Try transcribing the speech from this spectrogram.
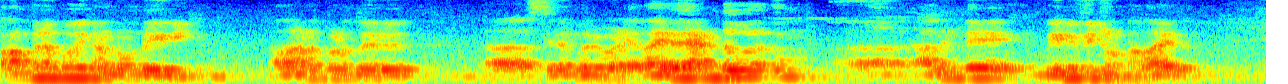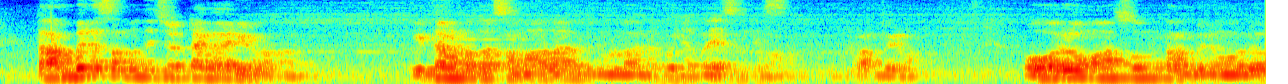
ട്രംപിനെ പോയി കണ്ടുകൊണ്ടേയിരിക്കും അതാണ് ഇപ്പോഴത്തെ ഒരു സ്ഥിരം പരിപാടി. അതായത് രണ്ടുപേർക്കും അതിന്റെ ബെനിഫിറ്റ് ഉണ്ട്. അതായത് ട്രംപിനെ സംബന്ധിച്ച ഒറ്റ കാര്യമാണ്. ഇത്തവണത്തെ സമാധാനത്തിനുള്ള നൊബേൽ പ്രൈസ് കിട്ടണം ട്രംപിന് ഓരോ മാസവും ട്രംപിന് ഓരോ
